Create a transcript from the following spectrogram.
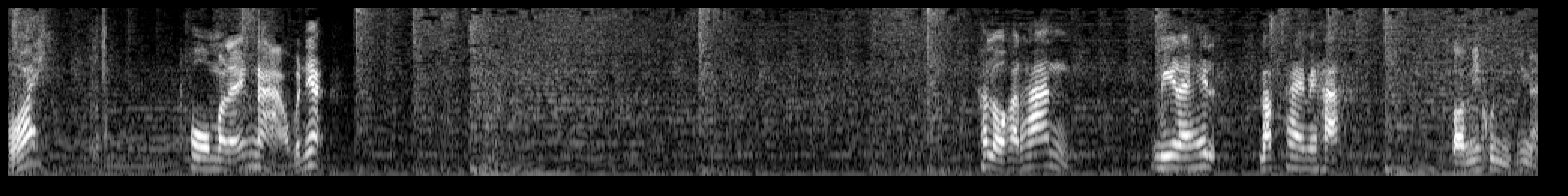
อ้ยโทรมาแล้วหนาวปะเนี่ย ฮัลโหลค่ะท่าน มีอะไรให้รับใช้ไหมคะ ตอนนี้คุณอยู่ที่ไหน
